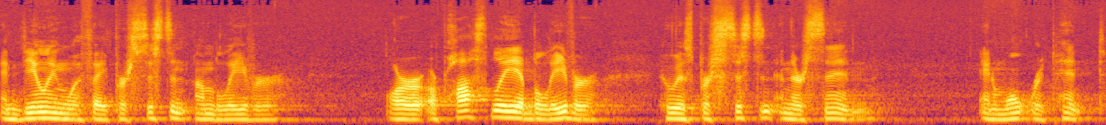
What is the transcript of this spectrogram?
in dealing with a persistent unbeliever or, or possibly a believer who is persistent in their sin and won't repent.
